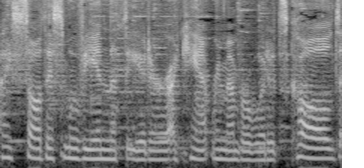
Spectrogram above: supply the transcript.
I saw this movie in the theater. I can't remember what it's called.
